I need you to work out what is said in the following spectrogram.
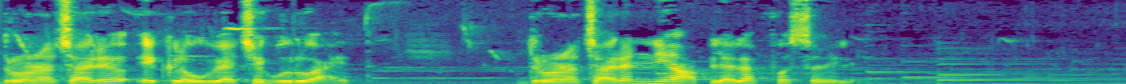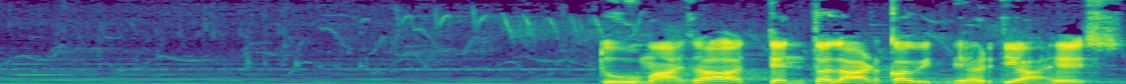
द्रोणाचार्य एकलव्याचे गुरु आहेत. द्रोणाचार्यांनी आपल्याला फसविले. तू माझा अत्यंत लाडका विद्यार्थी आहेस.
